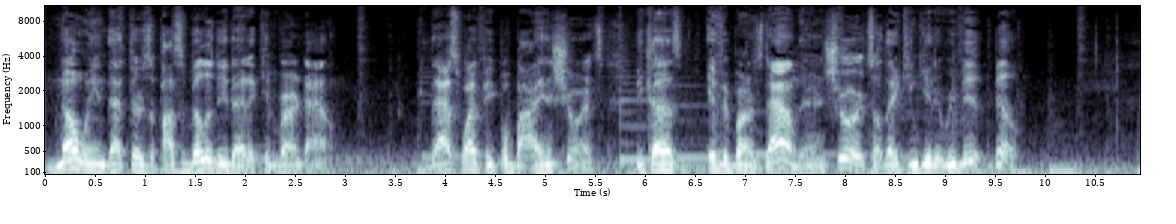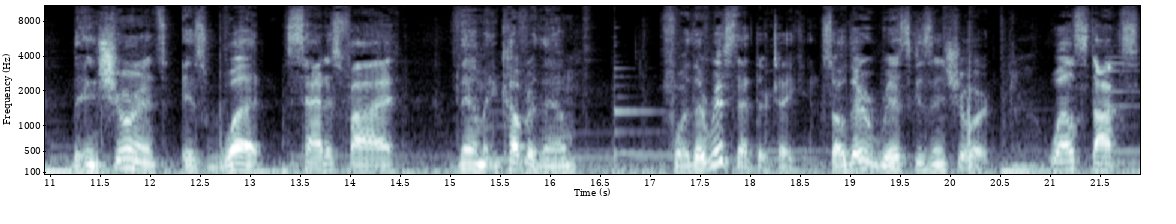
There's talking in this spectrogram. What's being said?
knowing that there's a possibility that it can burn down. That's why people buy insurance because if it burns down, they're insured so they can get it rebuilt. The insurance is what satisfy them and cover them for the risk that they're taking. So their risk is insured. Well, stocks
